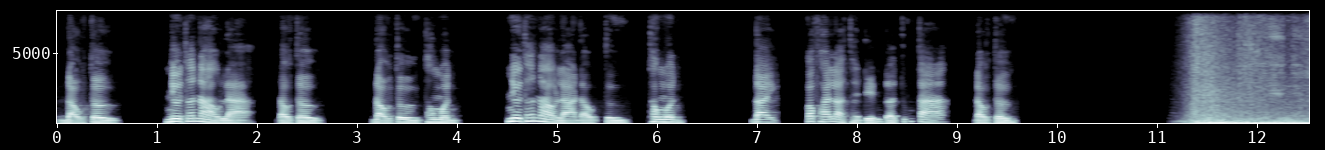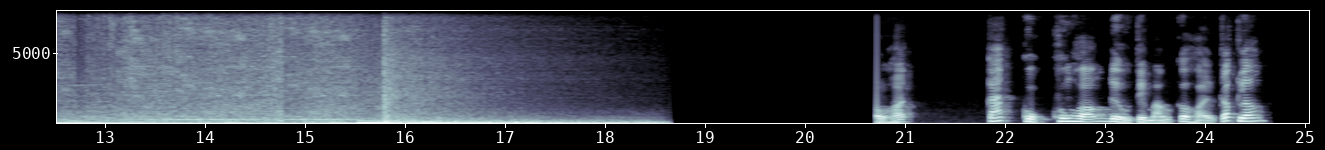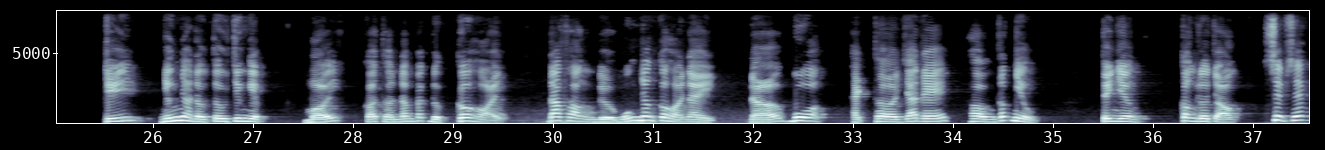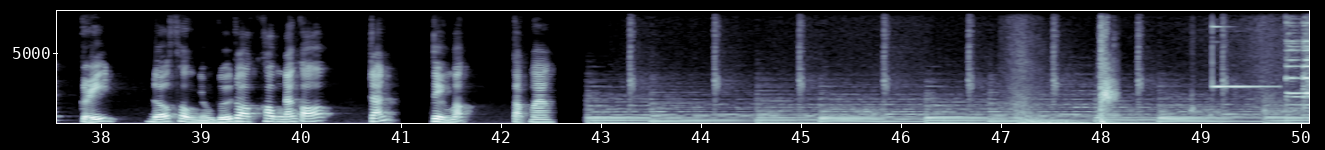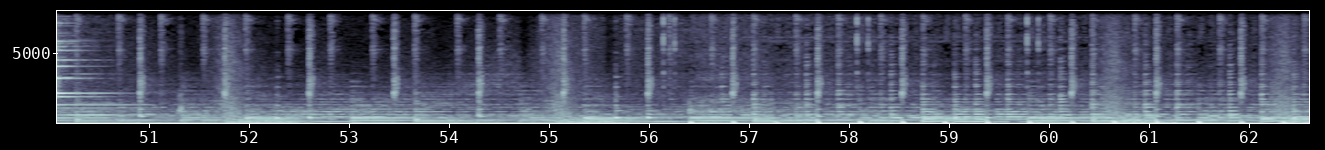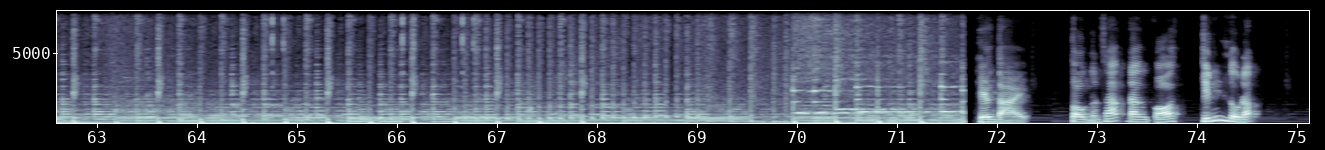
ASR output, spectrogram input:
đầu tư. Như thế nào là đầu tư? Đầu tư thông minh. Như thế nào là đầu tư thông minh? Đây, có phải là thời điểm để chúng ta đầu tư? Hầu hết các cuộc khủng hoảng đều tiềm ẩn cơ hội rất lớn. Chỉ những nhà đầu tư chuyên nghiệp mới có thể nắm bắt được cơ hội đa phần đều muốn nhân cơ hội này đỡ mua thạch thơ giá rẻ hơn rất nhiều. Tuy nhiên, cần lựa chọn, xem xét kỹ để phòng những rủi ro không đáng có, tránh tiền mất tật mang. Hiện tại, Toàn tỉnh Pháp đang có 9 lô đất.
